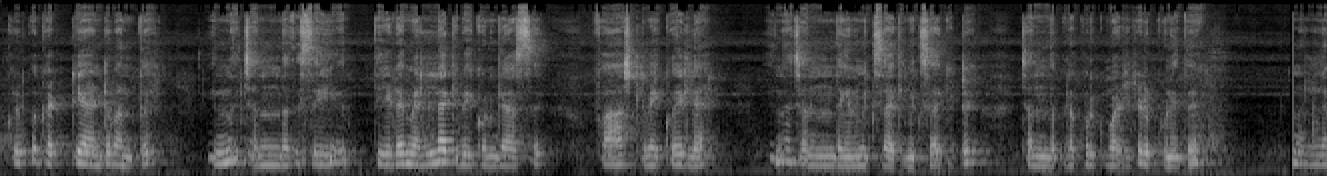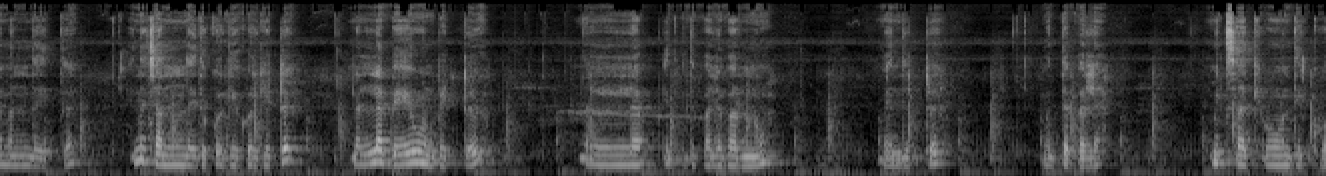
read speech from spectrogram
കുറിപ്പ് കട്ടിയായിട്ട് വന്നിട്ട് ഇന്ന് ചെന്ത തീയുടെ മെല്ലാക്കി വെക്കണം ഗ്യാസ്. ഫാസ്റ്റിൽ വെക്കുകയില്ല ഇന്ന് ചെന്ത ഇങ്ങനെ മിക്സാക്കി മിക്സാക്കിയിട്ട് ചന്തപ്പിലെ കുറുക്ക് പാടിയിട്ട് എടുക്കണിത് നല്ല മന്ത ಇನ್ನು ಚಂದ ಇದು ಕುರುಗಿ ಕುರುಗಿಟ್ಟು നല്ല ಬೇವು ಬಿಟ್ಟು നല്ല ഇത് പല പറഞ്ഞു വെന്തിട്ട് മുത്തപ്പല മിക്സാക്കി പോകും തിക്കുക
